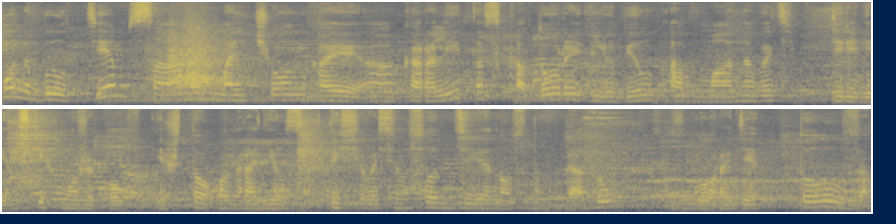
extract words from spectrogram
он был тем самым мальчонкой а, Каролитас, который любил обманывать деревенских мужиков, и что он родился в 1890 году в городе Тулуза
